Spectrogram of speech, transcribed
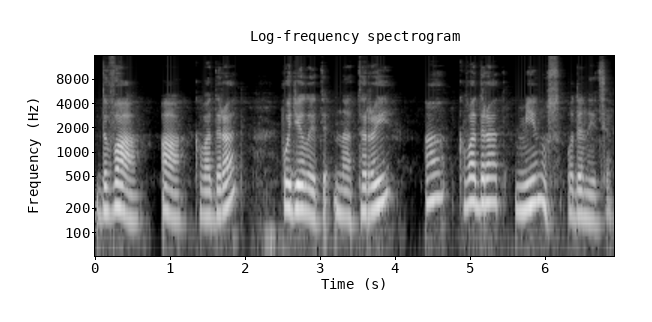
2а квадрат поділити на 3а квадрат мінус одиниця.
